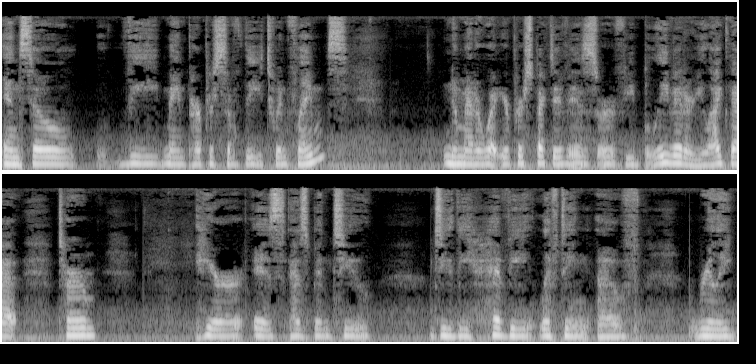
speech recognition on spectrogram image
And so the main purpose of the twin flames, no matter what your perspective is, or if you believe it or you like that term, here is, has been to do the heavy lifting of really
